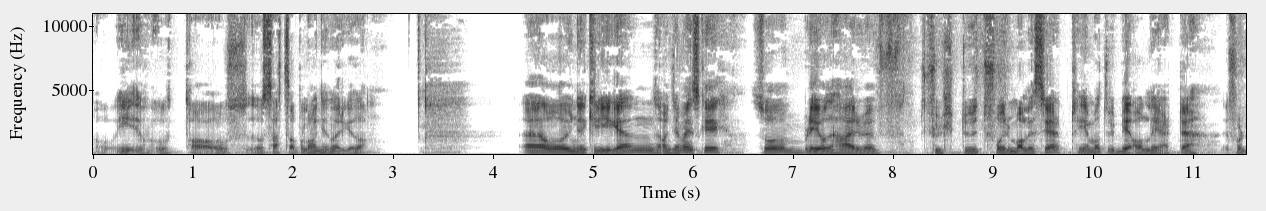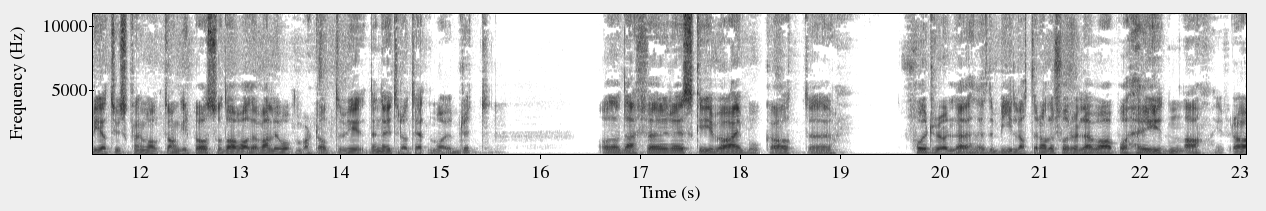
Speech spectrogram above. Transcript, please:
å, å, ta, å, sette seg på land i Norge. da. Eh, og under krigen, andre verdenskrig, så ble jo det her fullt ut formalisert, i og med at vi ble allierte fordi at Tyskland valgte å angripe oss. og Da var det veldig åpenbart at vi, den nøytraliteten var jo brutt. Og Derfor skriver jeg i boka at uh, forholdet, dette bilaterale forholdet var på høyden da, fra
